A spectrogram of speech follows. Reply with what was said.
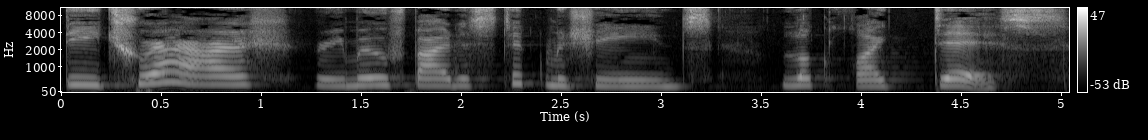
The trash removed by the stick machines look like this.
